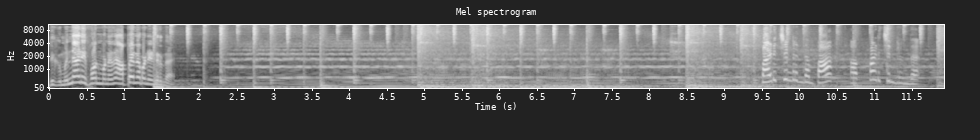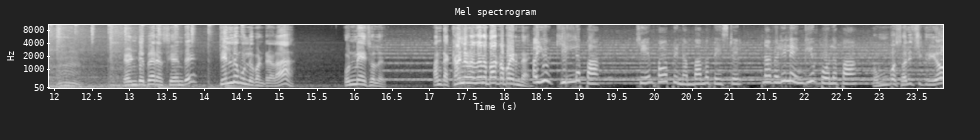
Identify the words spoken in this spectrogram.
இதுக்கு முன்னாடி ஃபோன் பண்ணேன்னா அப்ப என்ன பண்ணிட்டு இருந்த? படிச்சுட்டு இருந்தேன்ப்பா படிச்சுட்டு இருந்தேன். ம். ரெண்டு பேரும் சேர்ந்து தில்லு முள்ளு பண்றா உண்மையை சொல்லு. அந்த கண்ணனை தானே பார்க்க போயிருந்த? ஐயோ இல்லப்பா. ஏன்பா இப்படி நம்பாம பேசிட்டேன் நான் வெளியில எங்கேயும் போலப்பா. ரொம்ப சலிச்சுக்கிறியோ?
